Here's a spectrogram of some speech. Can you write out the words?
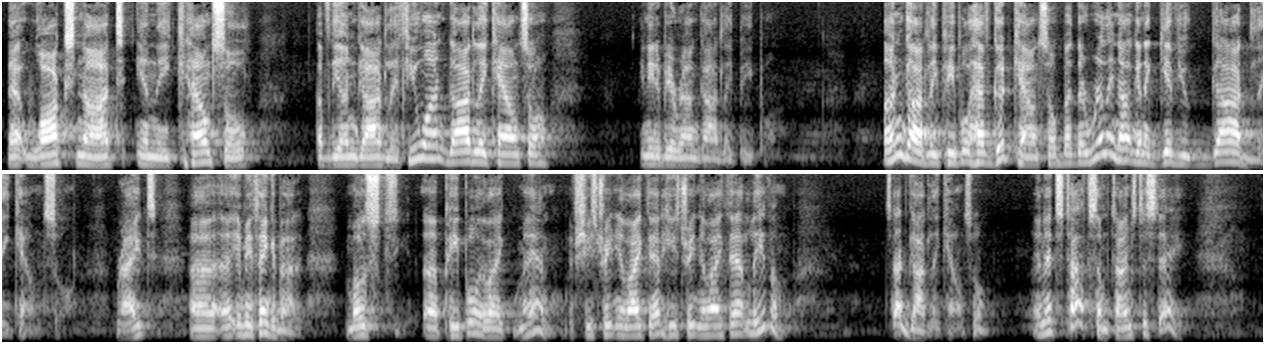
that walks not in the counsel of the ungodly. If you want godly counsel, you need to be around godly people. Ungodly people have good counsel, but they're really not going to give you godly counsel, right? Uh, I mean, think about it. Most uh, people are like, man, if she's treating you like that, he's treating you like that, leave him. It's not godly counsel, and it's tough sometimes to stay.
